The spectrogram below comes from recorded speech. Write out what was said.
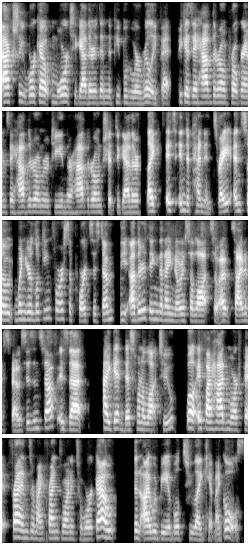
actually work out more together than the people who are really fit because they have their own programs, they have their own routine, they have their own shit together. Like it's independence, right? And so when you're looking for a support system, the other thing that I notice a lot, so outside of spouses and stuff, is that I get this one a lot too. Well, if I had more fit friends or my friends wanted to work out, then I would be able to like hit my goals.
